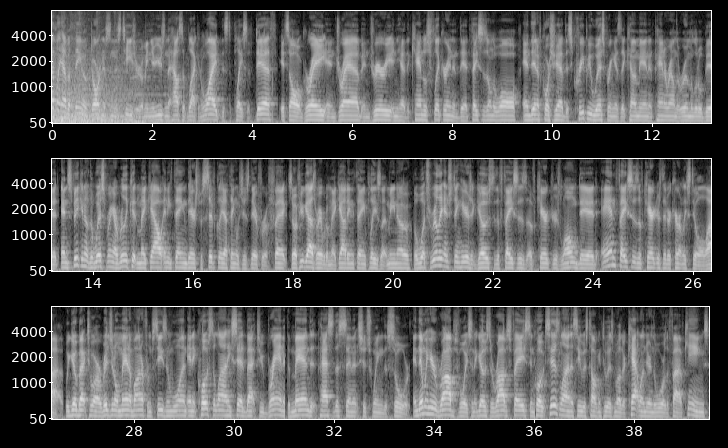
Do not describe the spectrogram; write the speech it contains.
Definitely have a theme of darkness in this teaser. I mean, you're using the House of Black and White. It's the place of death. It's all gray and drab and dreary, and you have the candles flickering and dead faces on the wall. And then, of course, you have this creepy whispering as they come in and pan around the room a little bit. And speaking of the whispering, I really couldn't make out anything there specifically. I think it was just there for effect. So if you guys were able to make out anything, please let me know. But what's really interesting here is it goes to the faces of characters long dead and faces of characters that are currently still alive. We go back to our original Man of Honor from season one, and it quotes the line he said back to Bran, the man that passes the sentence should swing the sword. And then we hear Robb's voice, and it goes to Robb's face and quotes his line as he was talking to his mother Catelyn during the War of the Five Kings.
